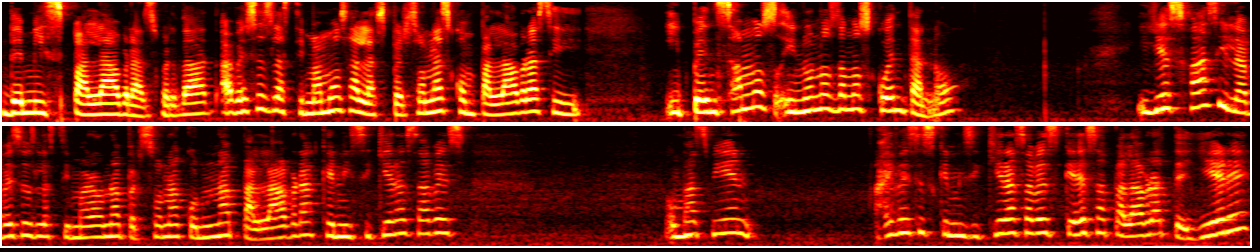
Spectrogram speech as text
de mis palabras, ¿verdad? A veces lastimamos a las personas con palabras y, y pensamos y no nos damos cuenta, ¿no? Y es fácil a veces lastimar a una persona con una palabra que ni siquiera sabes o más bien, hay veces que ni siquiera sabes que esa palabra te hiere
